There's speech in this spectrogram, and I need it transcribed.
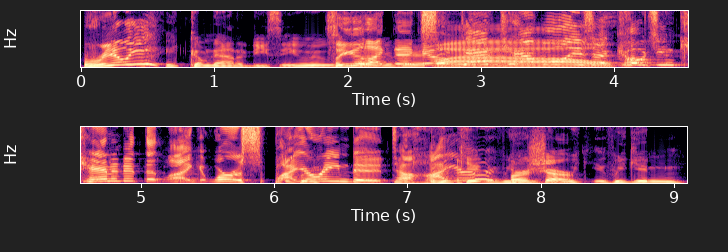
Really? He could come down to DC. So you like Dan So Campbell? Dan Campbell is a coaching candidate that like we're aspiring to, to We hire. can, we, For sure. we- If we can,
